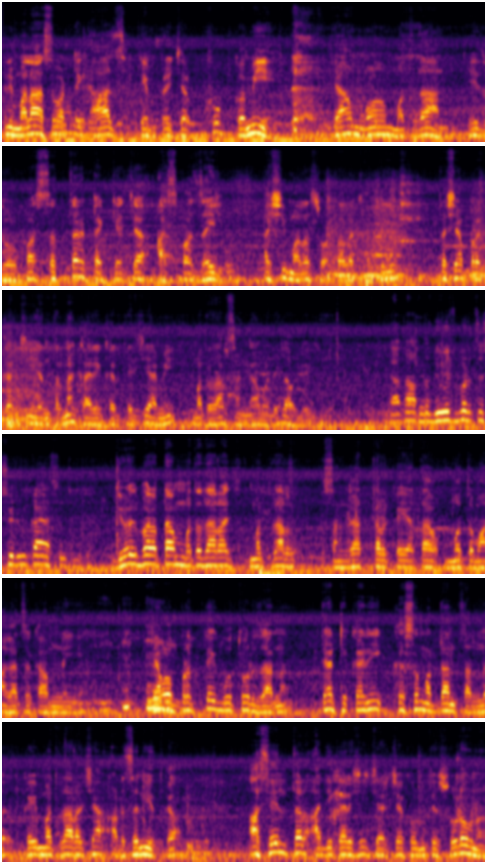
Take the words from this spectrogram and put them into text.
आणि मला असं वाटतं की आज टेम्परेचर खूप कमी आहे. त्यामुळं मतदान हे जवळपास सत्तर टक्क्याच्या आसपास जाईल अशी मला स्वतःला खात्री तशा प्रकारची यंत्रणा कार्यकर्त्याची आम्ही मतदारसंघामध्ये लावलेली आहे. म्हणजे आता आता दिवसभरचं शेड्यूल काय असेल तुमचं? दिवसभर आता मतदारा मतदारसंघात तर काही आता मत मागाचं काम नाही आहे त्यामुळं प्रत्येक बूथवर जाणं त्या ठिकाणी कसं मतदान चाललं काही मतदाराच्या अडचणी आहेत का असेल तर अधिकाऱ्याशी चर्चा करून ते सोडवणं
